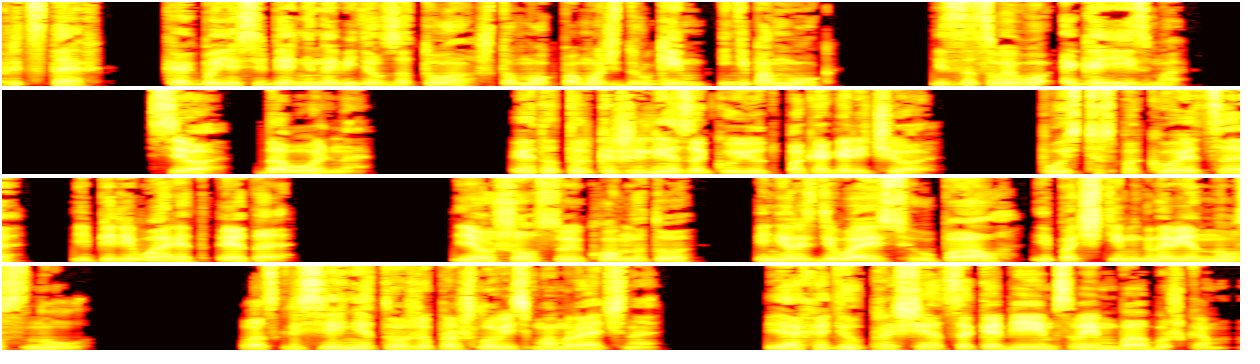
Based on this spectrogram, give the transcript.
представь, как бы я себя ненавидел за то, что мог помочь другим и не помог, из-за своего эгоизма. Все, довольно. Это только железо куют, пока горячо. Пусть успокоятся и переварят это. Я ушел в свою комнату и, не раздеваясь, упал и почти мгновенно уснул. Воскресенье тоже прошло весьма мрачно я ходил прощаться к обеим своим бабушкам.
